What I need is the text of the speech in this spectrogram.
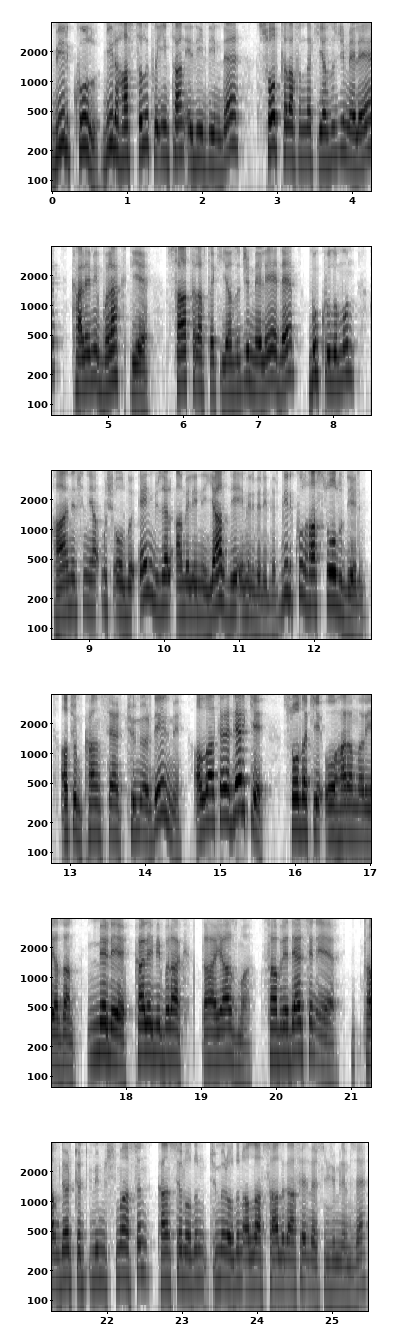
bir kul bir hastalıkla imtihan edildiğinde sol tarafındaki yazıcı meleğe kalemi bırak diye sağ taraftaki yazıcı meleğe de bu kulumun hanesini yapmış olduğu en güzel amelini yaz diye emir verilir. Bir kul hasta oldu diyelim. Atıyorum kanser, tümör değil mi? allah Teala der ki soldaki o haramları yazan meleğe kalemi bırak daha yazma. Sabredersen eğer tam dört dörtlük bir Müslümansın kanser oldun tümör oldun Allah sağlık afiyet versin cümlemize.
